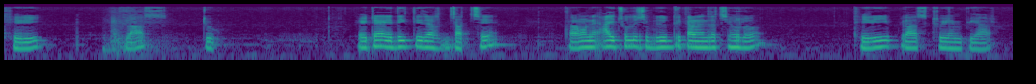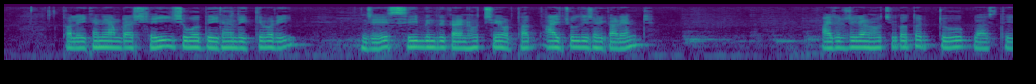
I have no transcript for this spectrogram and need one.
থ্রি প্লাস টু এটা এদিক দিয়ে যাচ্ছে তার মানে আই চল্লিশের বিরুদ্ধে কারেন্ট যাচ্ছে হলো থ্রি প্লাস টু এম্পিয়ার তাহলে এখানে আমরা সেই সুবাদে এখানে দেখতে পারি যে সি বিন্দু কারেন্ট হচ্ছে অর্থাৎ আই চল্লিশের কারেন্ট আই চল্লিশের কারেন্ট হচ্ছে কত? টু প্লাস থ্রি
